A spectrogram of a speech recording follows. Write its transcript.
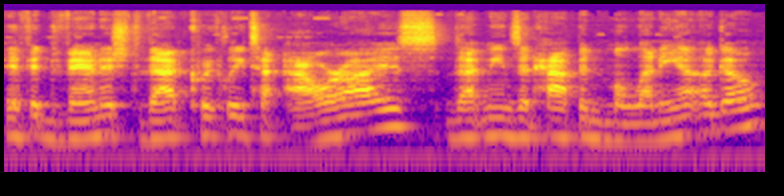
If it vanished that quickly to our eyes, that means it happened millennia ago.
